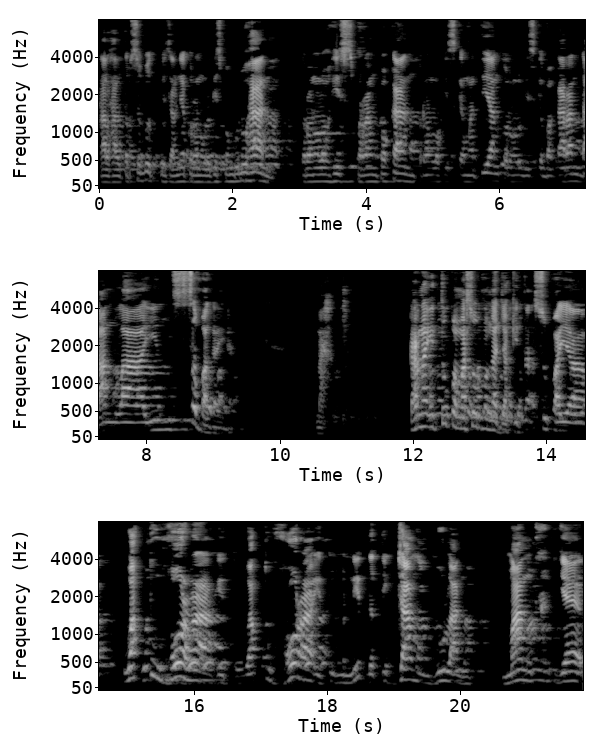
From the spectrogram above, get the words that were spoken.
hal-hal tersebut, misalnya kronologis pembunuhan, kronologis perampokan, kronologis kematian, kronologis kebakaran, dan lain sebagainya. Nah, karena itu pemasur mengajak kita supaya waktu hora itu, waktu hora itu menit, detik, jam, bulan, month, year.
